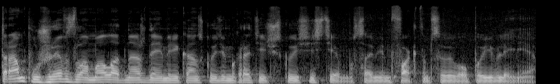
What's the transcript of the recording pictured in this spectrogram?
Трамп уже взломал однажды американскую демократическую систему самим фактом своего появления.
